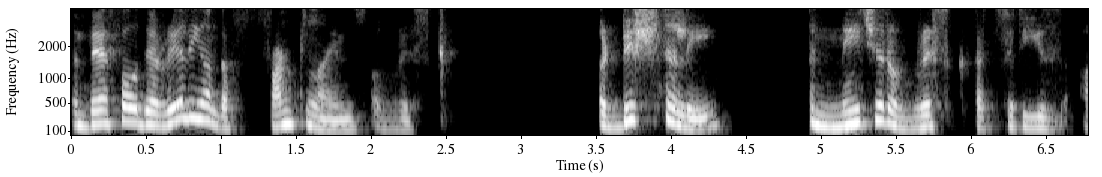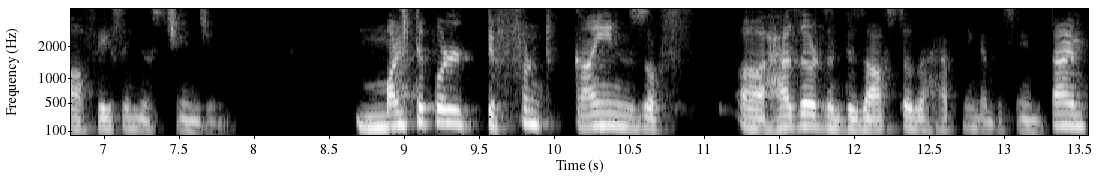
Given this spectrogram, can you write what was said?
and therefore they're really on the front lines of risk. Additionally, the nature of risk that cities are facing is changing. Multiple different kinds of uh, hazards and disasters are happening at the same time,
